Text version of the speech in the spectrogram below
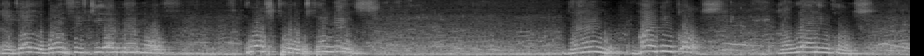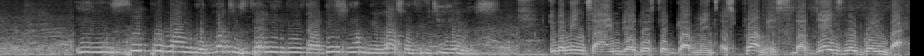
and just 150 mm of cross stone, stone base, then binding course and wearing course. In simple language, what he's telling you is that this road will last for 50 years. In the meantime, the Edo State government has promised that there is no going back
